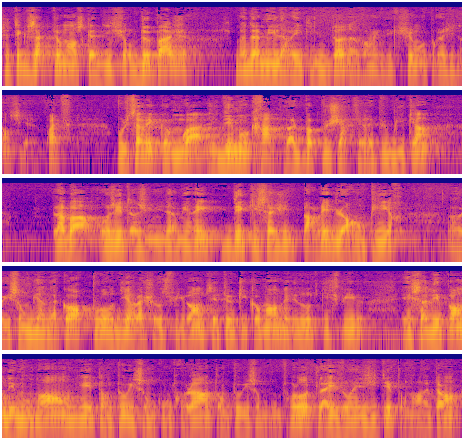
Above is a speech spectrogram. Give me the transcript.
c'est exactement ce qu'a dit sur deux pages Madame Hillary Clinton avant l'élection présidentielle. Bref, vous le savez comme moi, les démocrates valent pas plus cher que les républicains. Là-bas, aux États-Unis d'Amérique, dès qu'il s'agit de parler de leur empire, euh, ils sont bien d'accord pour dire la chose suivante, c'est eux qui commandent et les autres qui suivent. Et ça dépend des moments, on est, tantôt ils sont contre l'un, tantôt ils sont contre l'autre. Là, ils ont hésité pendant un temps,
